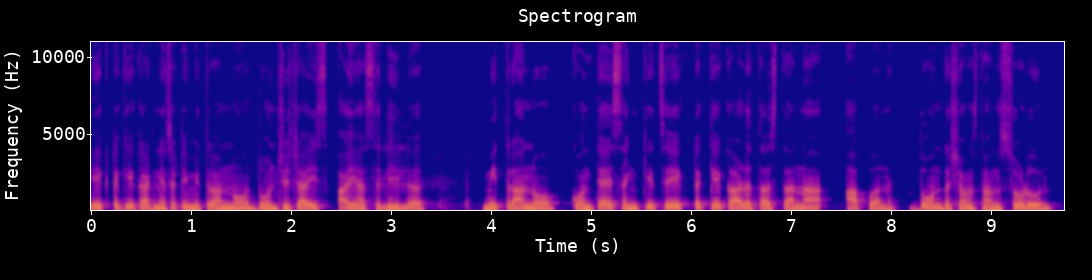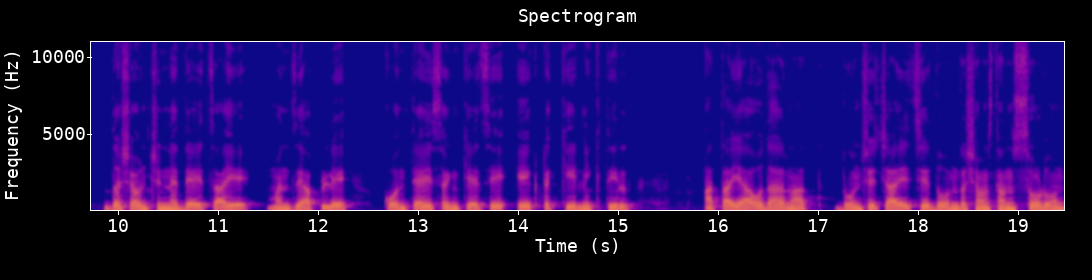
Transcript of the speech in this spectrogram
एक टक्के काढण्यासाठी मित्रांनो दोनशे चाळीस आहे असं लिहिलं. मित्रांनो कोणत्याही संख्येचे एक टक्के काढत असताना आपण दोन दशांशस्थान सोडून दशांश चिन्ह द्यायचं आहे. म्हणजे आपले कोणत्याही संख्येचे एक टक्के निघतील. आता या उदाहरणात दोनशे चाळीसचे दोन दशांशस्थान सोडून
